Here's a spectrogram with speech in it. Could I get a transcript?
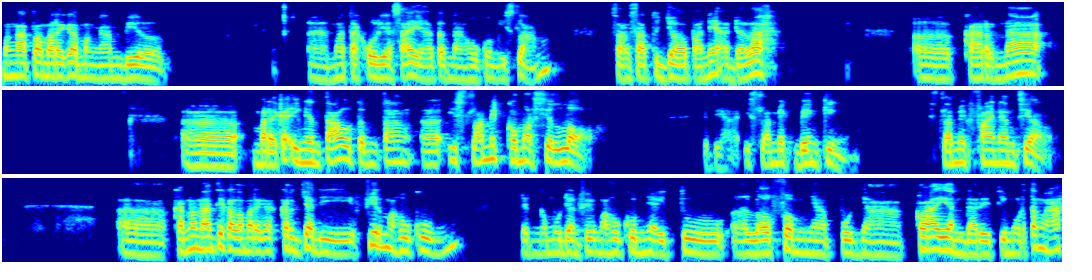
mengapa mereka mengambil uh, mata kuliah saya tentang hukum Islam, salah satu jawabannya adalah uh, karena uh, mereka ingin tahu tentang uh, Islamic commercial law, gitu Islamic banking, Islamic financial. Uh, karena nanti kalau mereka kerja di firma hukum, dan kemudian firma hukumnya itu uh, law firmnya punya klien dari Timur Tengah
